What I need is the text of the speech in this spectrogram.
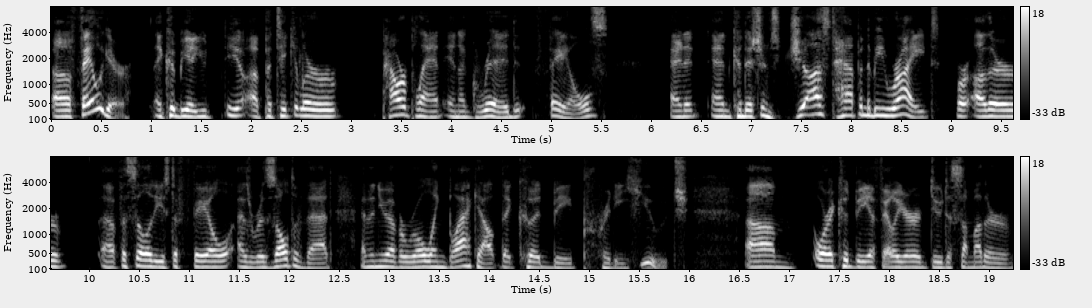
a failure. It could be a, a particular power plant in a grid fails and it, and conditions just happen to be right for other uh, facilities to fail as a result of that. And then you have a rolling blackout that could be pretty huge. Um, or it could be a failure due to some other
